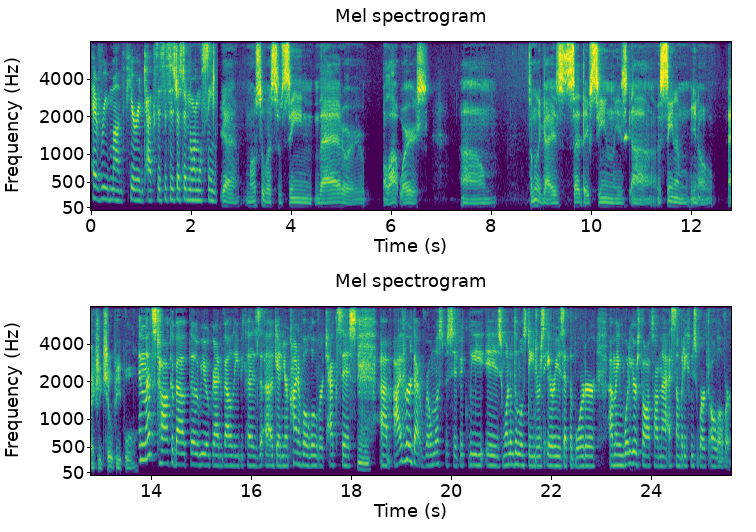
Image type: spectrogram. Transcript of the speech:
every month here in Texas. This is just a normal scene. Yeah, most of us have seen that or a lot worse. Um, some of the guys said they've seen these, uh, seen them, you know, actually kill people. And let's talk about the Rio Grande Valley because, uh, again, you're kind of all over Texas. Mm-hmm. Um, I've heard that Roma specifically is one of the most dangerous areas at the border. I mean, what are your thoughts on that as somebody who's worked all over?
